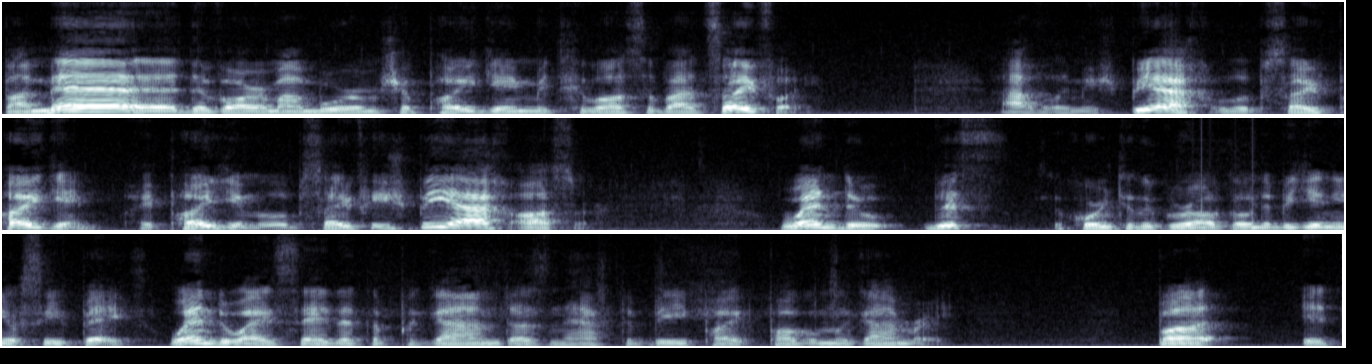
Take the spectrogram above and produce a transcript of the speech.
Bameh devar mamurim shapaygem mitchilas avat seifai. Avli mishbiach ulubsaif paygem a paigim ishbiach aser. When do this, according to the Grog, in the beginning of Sif Beis, when do I say that the pagam doesn't have to be pagum legamre, but it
